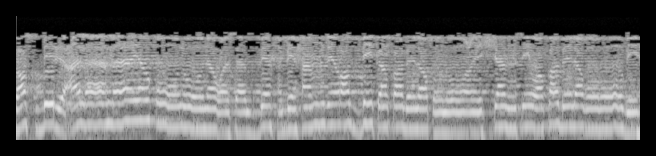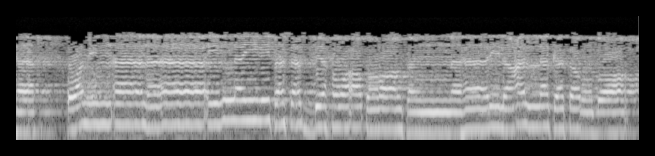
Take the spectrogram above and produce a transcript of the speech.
فاصبر على ما يقولون وسبح بحمد ربك قبل طلوع الشمس وقبل غروبها. ومن آناء الليل فسبح وأطراف النهار لعلك ترضى.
